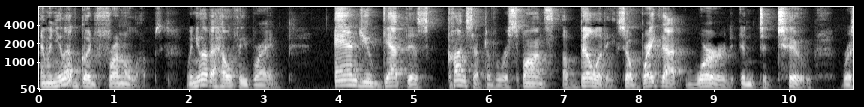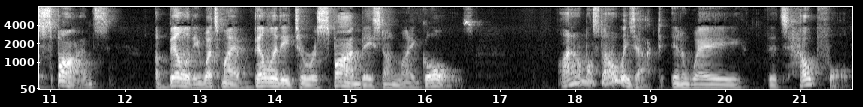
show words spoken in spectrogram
And when you have good frontal lobes, when you have a healthy brain, and you get this concept of responsibility. So break that word into two response, ability. What's my ability to respond based on my goals? I almost always act in a way that's helpful,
